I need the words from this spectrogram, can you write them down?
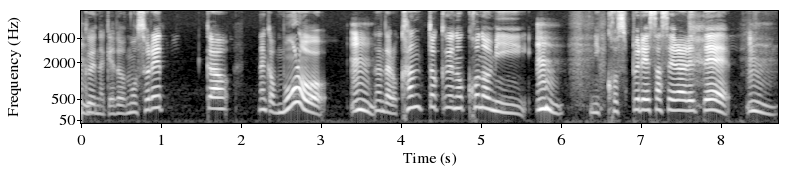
ん。くんだけどもうそれがなんかもろうん。なんだろう監督の好みうん。にコスプレさせられてうん。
